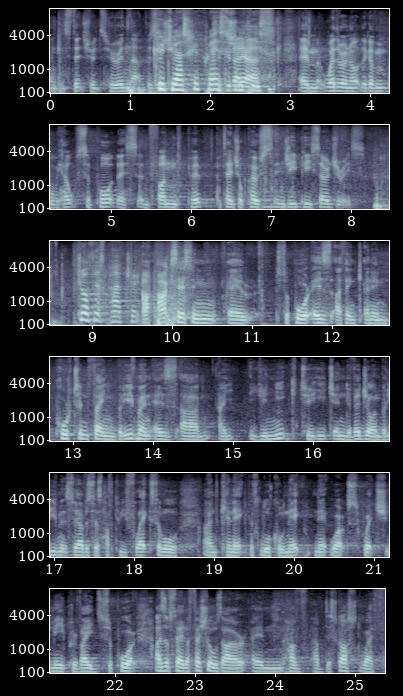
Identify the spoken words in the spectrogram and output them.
and constituents who are in that position. Could you ask your question, so could I please? Ask, um, whether or not the government will help support this and fund potential posts in GP surgeries? Joe Fitzpatrick. A accessing uh, support is, I think, an important thing. Bereavement is um, a, unique to each individual and bereavement services have to be flexible and connect with local ne networks which may provide support. As I've said, officials are, um, have, have discussed with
